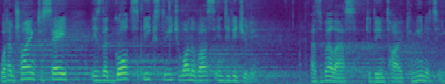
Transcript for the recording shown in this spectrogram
What I'm trying to say is that God speaks to each one of us individually, as well as to the entire community.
